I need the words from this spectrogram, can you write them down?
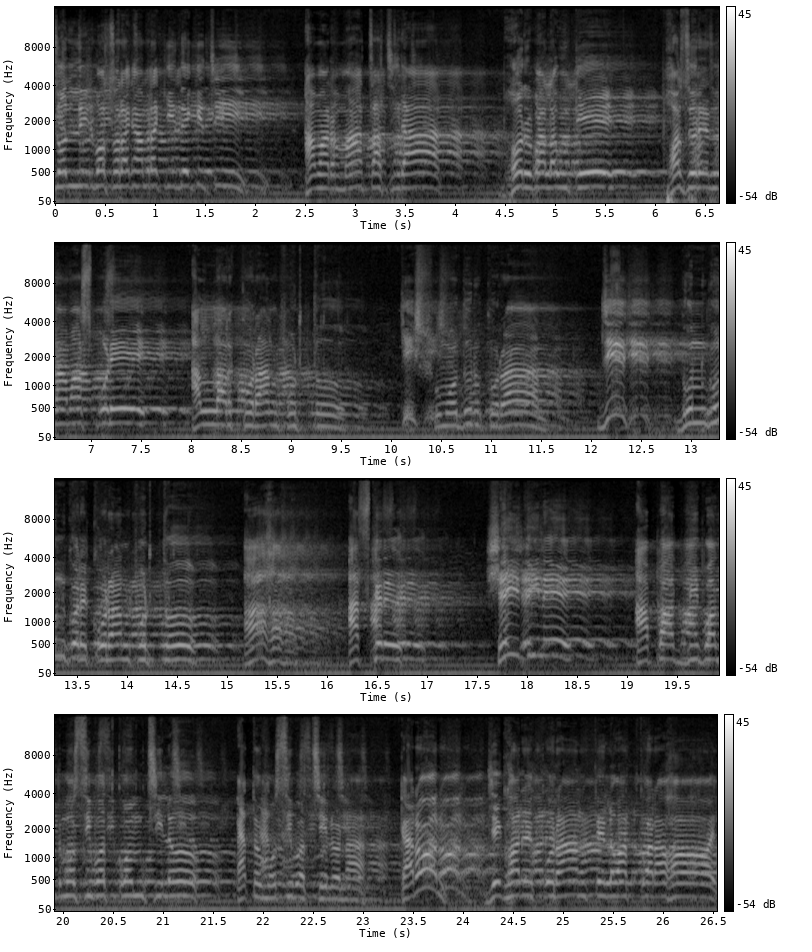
চল্লিশ বছর আগে আমরা কি দেখেছি? আমার মা চাচিরা ভোরবেলা উঠে ফজরের নামাজ পড়ে আল্লাহর কোরআন পড়তো। কি সুমধুর কোরআন। জি, গুনগুন করে কোরআন পড়তো। আহা, আজকের সেই দিনে আপাত বিপদ মুসিবত কম ছিল, এত মুসিবত ছিল না। কারণ যে ঘরে কোরআন তেলাওয়াত করা হয়,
